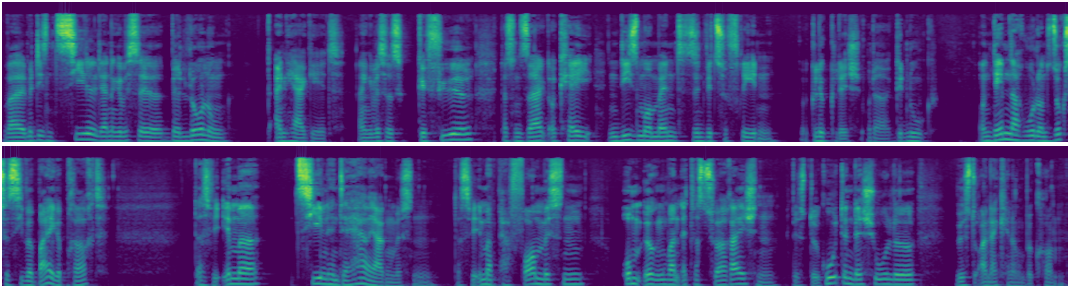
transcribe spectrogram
weil mit diesem Ziel ja eine gewisse Belohnung einhergeht. Ein gewisses Gefühl, das uns sagt, okay, in diesem Moment sind wir zufrieden, glücklich oder genug. Und demnach wurde uns sukzessive beigebracht, dass wir immer Zielen hinterherjagen müssen, dass wir immer performen müssen, um irgendwann etwas zu erreichen. Bist du gut in der Schule, wirst du Anerkennung bekommen.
